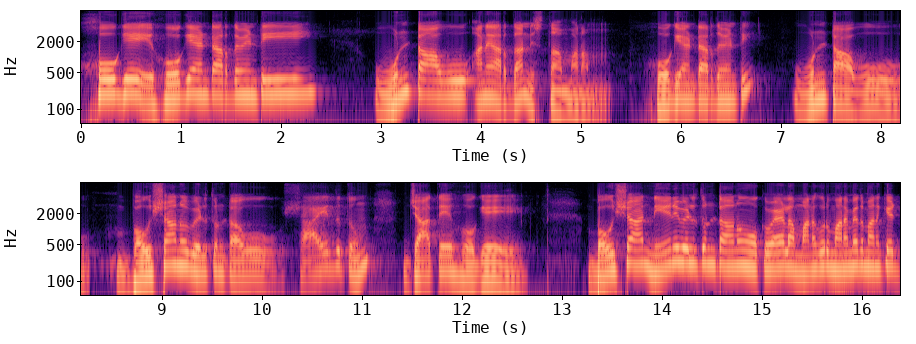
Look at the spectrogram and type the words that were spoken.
హోగే. హోగే అంటే అర్థం ఏంటి? ఉంటావు అనే అర్థాన్ని ఇస్తాం మనం. హోగే అంటే అర్థం ఏంటి? ఉంటావు. బహుశా నువ్వు వెళుతుంటావు. షాయద్ తుమ్ జాతే హోగే. బహుశా నేను వెళ్తుంటాను ఒకవేళ మన గురు మన మీద మనకే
